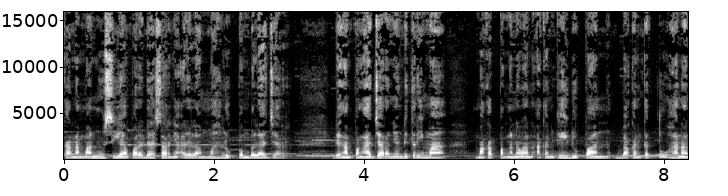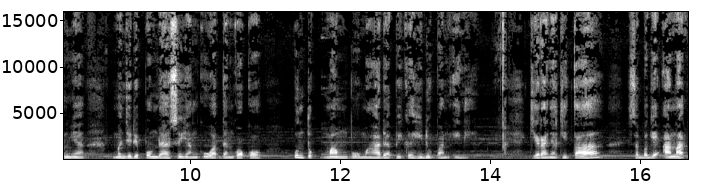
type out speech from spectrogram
Karena manusia pada dasarnya adalah makhluk pembelajar dengan pengajaran yang diterima, maka pengenalan akan kehidupan, bahkan ketuhanannya menjadi pondasi yang kuat dan kokoh untuk mampu menghadapi kehidupan ini. Kiranya kita sebagai anak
